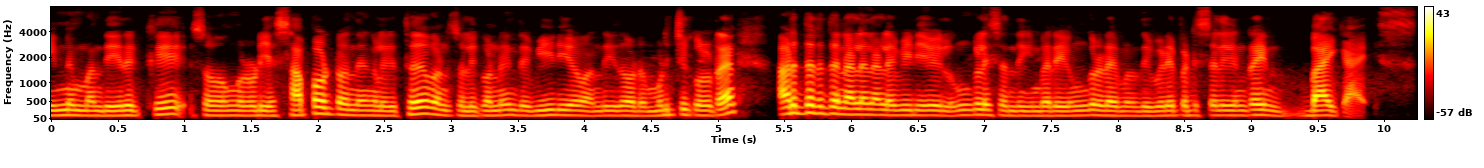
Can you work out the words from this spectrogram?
இன்னும் வந்து இருக்குது ஸோ உங்களுடைய சப்போர்ட் வந்து எங்களுக்கு தேவைன்னு சொல்லிக்கொண்டு இந்த வீடியோ வந்து இதோட முடிச்சுக்கொள்கிறேன் அடுத்தடுத்த நல்ல நல்ல வீடியோவில் உங்களை சந்திக்கும் வரை உங்களிடமிருந்து விடைபெற்று செல்கின்றேன். பாய் காய்ஸ்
